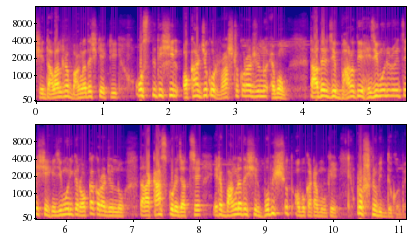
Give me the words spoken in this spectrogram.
সেই দালালরা বাংলাদেশকে একটি অস্থিতিশীল, অকার্যকর রাষ্ট্র করার জন্য এবং তাদের যে ভারতীয় হেজিমনি রয়েছে, সেই হেজিমনিকে রক্ষা করার জন্য তারা কাজ করে যাচ্ছে। এটা বাংলাদেশের ভবিষ্যৎ অবকাঠামোকে প্রশ্নবিদ্ধ করবে।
